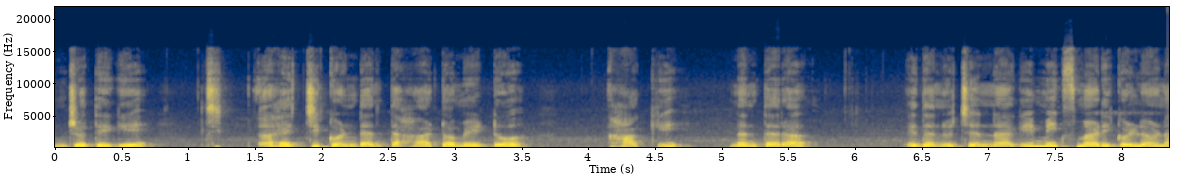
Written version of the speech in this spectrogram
ಜೊತೆಗೆ ಚಿ, ಹೆಚ್ಚಿಕೊಂಡಂತಹ ಟೊಮೆಟೊ ಹಾಕಿ ನಂತರ ಇದನ್ನು ಚೆನ್ನಾಗಿ ಮಿಕ್ಸ್ ಮಾಡಿಕೊಳ್ಳೋಣ.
